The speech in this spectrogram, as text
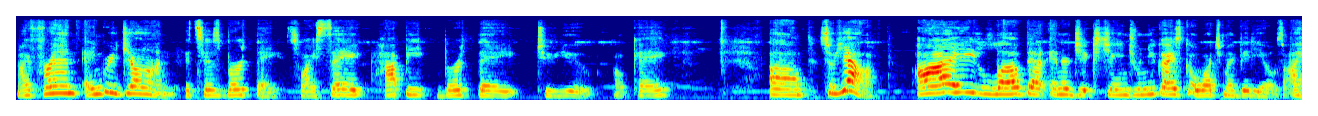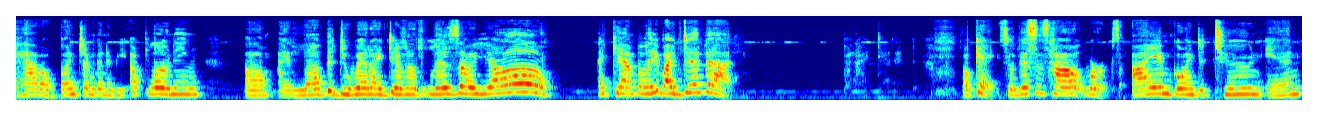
My friend, Angry John, it's his birthday. So I say happy birthday to you. Okay. Um, so yeah, I love that energy exchange. When you guys go watch my videos, I have a bunch I'm going to be uploading. Um, I love the duet I did with Lizzo, y'all. I can't believe I did that. But I did it. Okay, so this is how it works. I am going to tune in.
